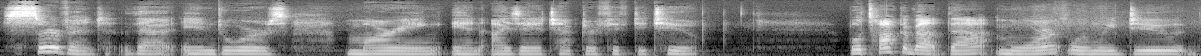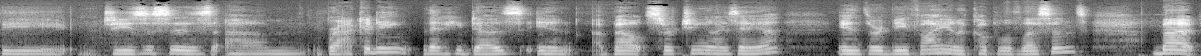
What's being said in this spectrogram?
servant that endures marring in Isaiah chapter 52. We'll talk about that more when we do the Jesus's um, bracketing that he does in about searching Isaiah in Third Nephi in a couple of lessons. But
